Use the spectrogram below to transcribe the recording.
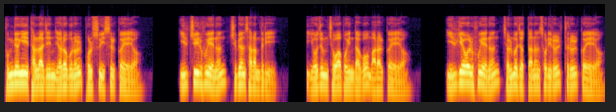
분명히 달라진 여러분을 볼 수 있을 거예요. 일주일 후에는 주변 사람들이 요즘 좋아 보인다고 말할 거예요. 1개월 후에는 젊어졌다는 소리를 들을 거예요.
